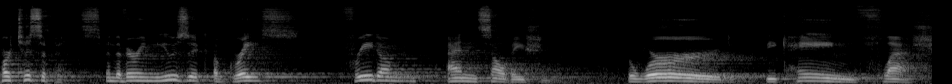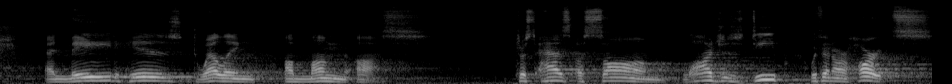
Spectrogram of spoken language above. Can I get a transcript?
participants in the very music of grace, freedom, and salvation. The Word became flesh and made his dwelling among us. Just as a song lodges deep within our hearts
